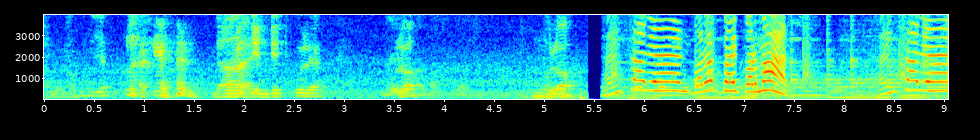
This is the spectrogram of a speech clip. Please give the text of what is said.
આનું નામ શું છે? સચિન ડિટકુલે બોલો. બોલો. હંસાબેન ભરતભાઈ પરમાર. હંસાબેન.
